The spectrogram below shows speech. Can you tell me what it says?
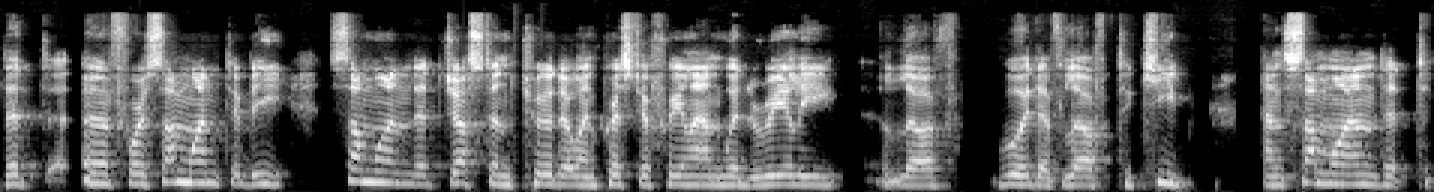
that uh, for someone to be someone that Justin Trudeau and Chrystia Freeland would really love, would have loved to keep, and someone that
